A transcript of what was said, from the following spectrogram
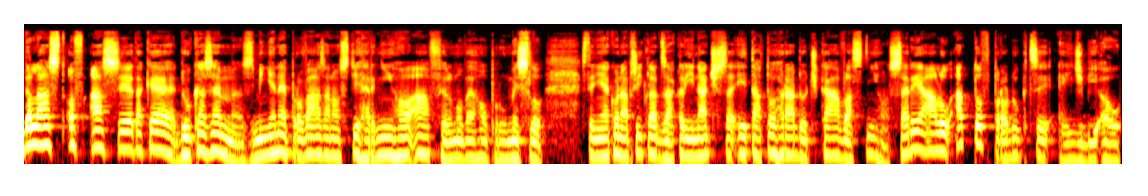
The Last of Us je také důkazem zmíněné provázanosti herního a filmového průmyslu. Stejně jako například Zaklínač se i tato hra dočká vlastního seriálu a to v produkci HBO.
